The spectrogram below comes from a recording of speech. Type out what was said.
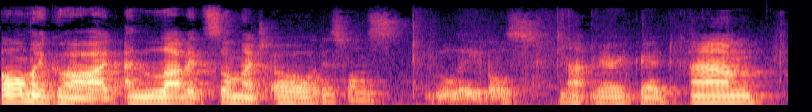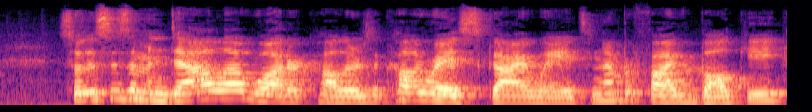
Oh my God, I love it so much. Oh, this one's labels, not very good. Um, so this is a Mandala watercolors. The colorway is Skyway. It's number five bulky.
